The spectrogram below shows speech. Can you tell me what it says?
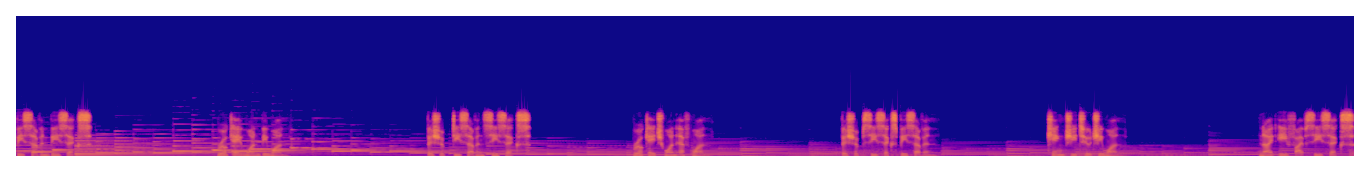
b7 b6 Rook a1 b1 Bishop d7 c6 Rook h1 f1 Bishop c6 b7 King g2 g1 Knight e5 c6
